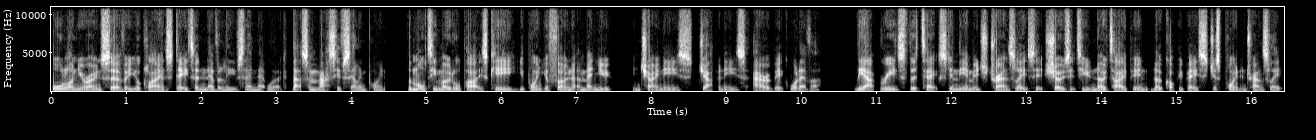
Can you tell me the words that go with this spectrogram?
all on your own server. Your client's data never leaves their network. That's a massive selling point. The multimodal part is key. You point your phone at a menu in Chinese, Japanese, Arabic, whatever. The app reads the text in the image, translates it, shows it to you. No typing, no copy paste, just point and translate.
